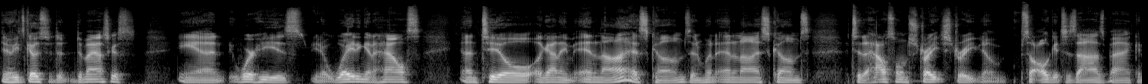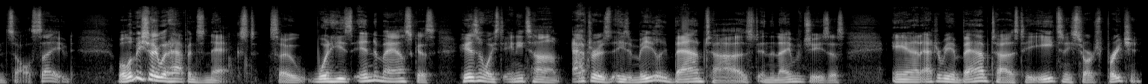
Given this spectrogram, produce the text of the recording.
you know, he goes to Damascus and where he is, you know, waiting in a house until a guy named Ananias comes. And when Ananias comes to the house on Straight Street, you know, Saul gets his eyes back and Saul's saved. Well, let me show you what happens next. So when he's in Damascus, he doesn't waste any time. After his, he's immediately baptized in the name of Jesus, and after being baptized, he eats and he starts preaching.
